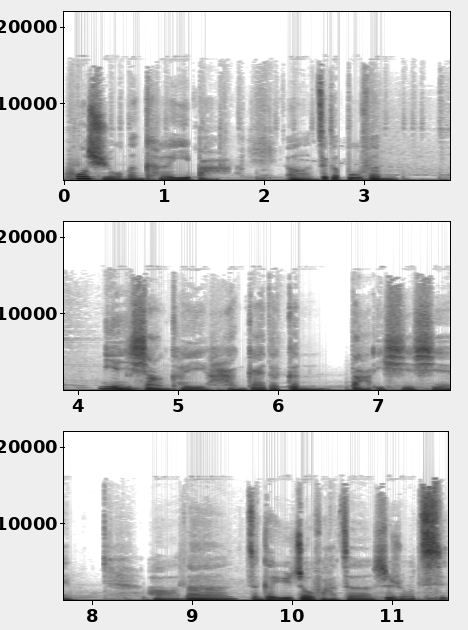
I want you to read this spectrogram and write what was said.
或许我们可以把，呃，这个部分面向可以涵盖得更大一些些。好，那整个宇宙法则是如此，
